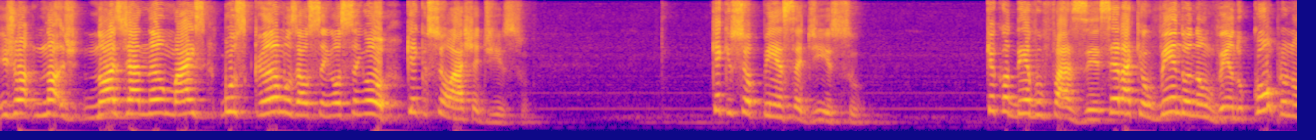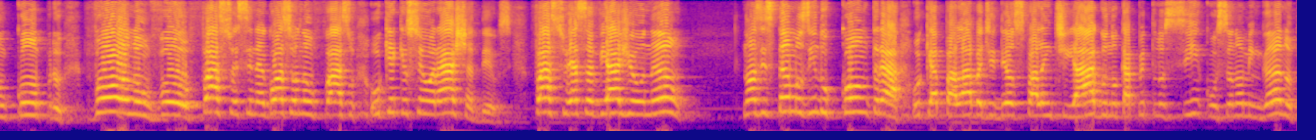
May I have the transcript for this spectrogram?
E nós, já não mais buscamos ao Senhor. Senhor, o que, que o Senhor acha disso? O que, que o Senhor pensa disso? O que, que eu devo fazer? Será que eu vendo ou não vendo? Compro ou não compro? Vou ou não vou? Faço esse negócio ou não faço? O que, que o Senhor acha, Deus? Faço essa viagem ou não? Nós estamos indo contra o que a palavra de Deus fala em Tiago, no capítulo 5, se eu não me engano,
